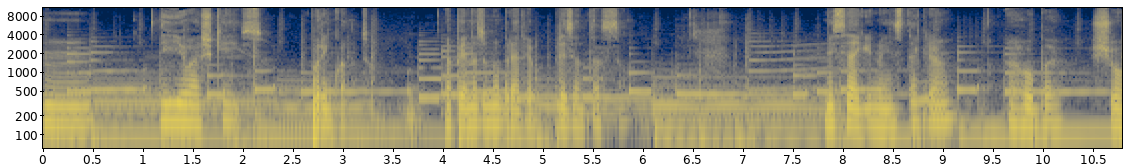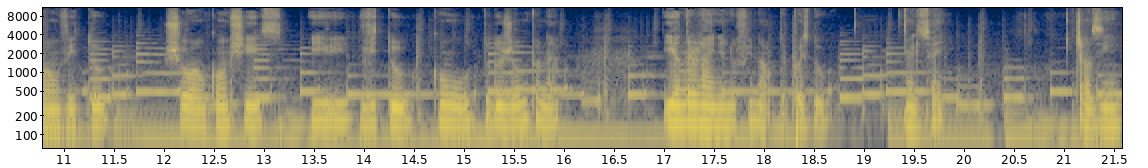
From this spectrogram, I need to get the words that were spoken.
Hum, e eu acho que é isso, por enquanto. Apenas uma breve apresentação. Me segue no Instagram, arroba Vitu, Shoão com X e Vitu com U, tudo junto, né? E underline no final, depois do. É isso aí. Tchauzinho.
